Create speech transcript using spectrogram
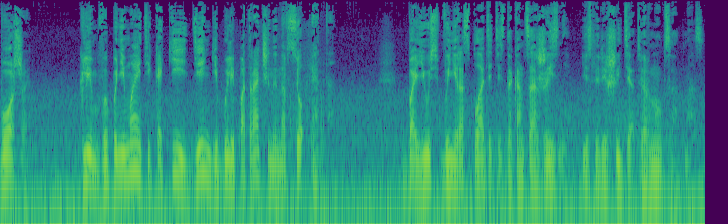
Боже! Клим, вы понимаете, какие деньги были потрачены на все это? Боюсь, вы не расплатитесь до конца жизни, если решите отвернуться от нас.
